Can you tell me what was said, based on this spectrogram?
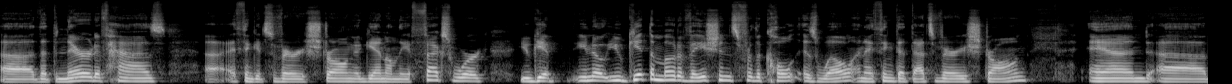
uh, that the narrative has. Uh, I think it's very strong again on the effects work. You get, you know, you get the motivations for the cult as well, and I think that that's very strong. And uh,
